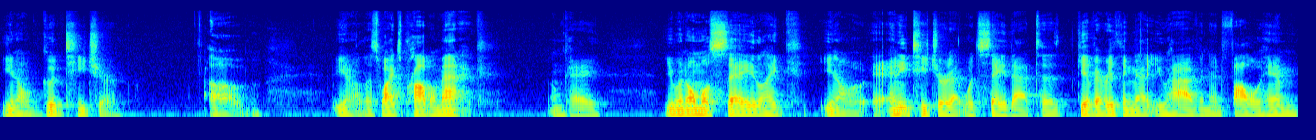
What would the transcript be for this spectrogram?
you know, good teacher, uh, you know, that's why it's problematic, okay? You would almost say, like, you know, any teacher that would say that to give everything that you have and then follow him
